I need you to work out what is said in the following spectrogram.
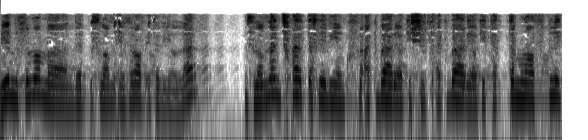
Men musulmonman deb islomni e'tirof etadiganlar islomdan chiqarib tashlaydigan kufr akbar yoki shirk akbar yoki katta munofiqlik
